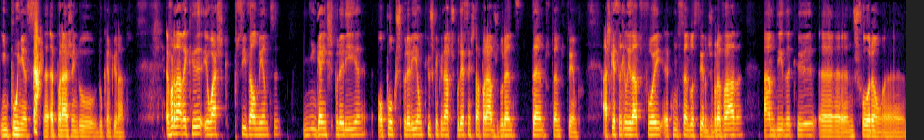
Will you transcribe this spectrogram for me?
impunha-se a, a, paragem do, do campeonato. A verdade é que eu acho que possivelmente ninguém esperaria, ou poucos esperariam, que os campeonatos pudessem estar parados durante tanto, tanto tempo. Acho que essa realidade foi uh, começando a ser desbravada à medida que uh, nos foram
